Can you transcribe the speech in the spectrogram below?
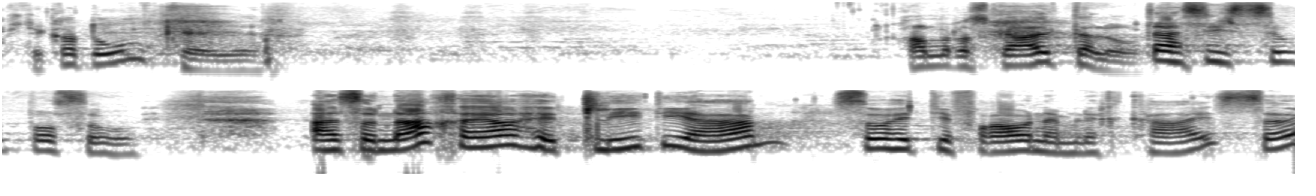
Ist der gerade umgekehrt? Kann man das Geld lassen? Das ist super so. Also nachher hat Lydia, so hat die Frau nämlich geheißen,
